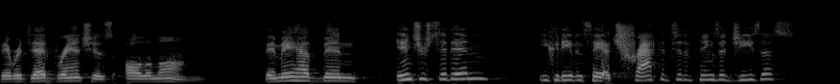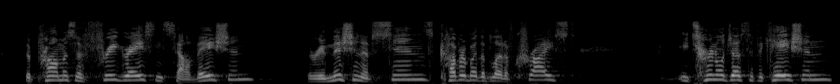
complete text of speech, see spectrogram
They were dead branches all along. They may have been interested in, you could even say attracted to the things of Jesus, the promise of free grace and salvation, the remission of sins covered by the blood of Christ, eternal justification,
